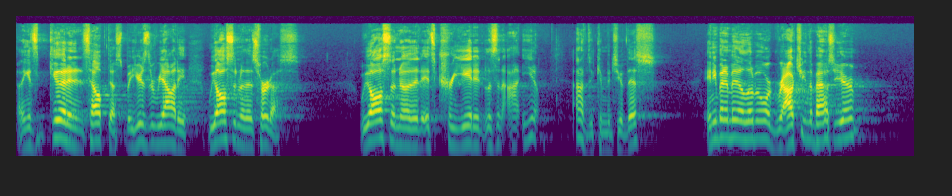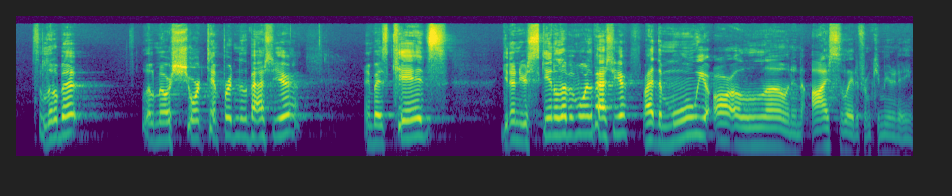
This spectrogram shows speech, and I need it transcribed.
I think it's good and it's helped us. But here's the reality we also know that it's hurt us. We also know that it's created, listen, I, you know, I don't have to convince you of this. Anybody been a little bit more grouchy in the past year? Just a little bit? A little more short tempered in the past year? Anybody's kids? Get under your skin a little bit more in the past year, right? The more we are alone and isolated from community,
